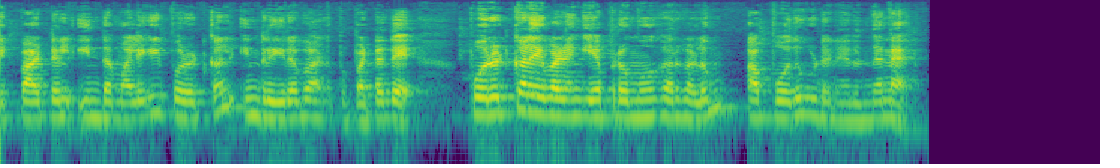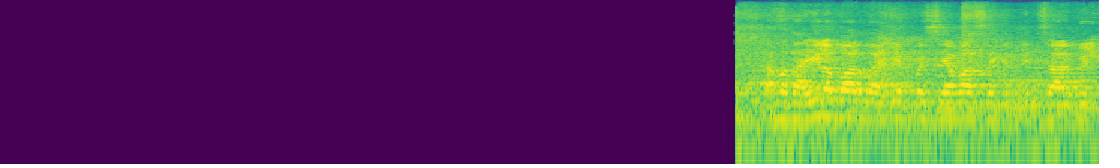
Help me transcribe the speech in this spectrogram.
ஏற்பாட்டில் இந்த மளிகை பொருட்கள் இன்று இரவு அனுப்பப்பட்டது. பொருட்களை வழங்கிய பிரமுகர்களும் அப்போது உடனிருந்தனர். நமது அகில பாரத ஐயப்ப சேவா சங்கத்தின் சார்பில்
